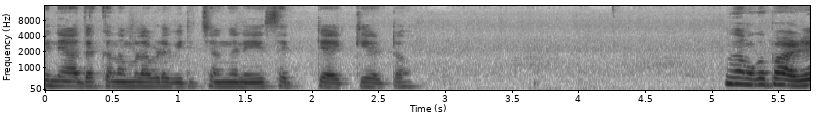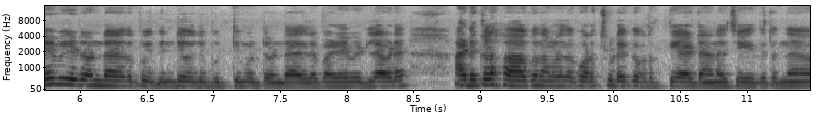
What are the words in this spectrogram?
പിന്നെ അതൊക്കെ നമ്മൾ അവിടെ വിരിച്ചങ്ങനെ സെറ്റാക്കി കേട്ടോ. നമുക്ക് പഴയ വീടുണ്ടായിരുന്നപ്പോൾ ഇതിന്റെ ഒരു ബുദ്ധിമുട്ടുണ്ടായിരുന്നില്ല. പഴയ വീട്ടിൽ അവിടെ അടുക്കള ഭാഗം നമ്മൾ കുറച്ചുകൂടെയൊക്കെ വൃത്തിയായിട്ടാണ് ചെയ്തിരുന്നത്.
